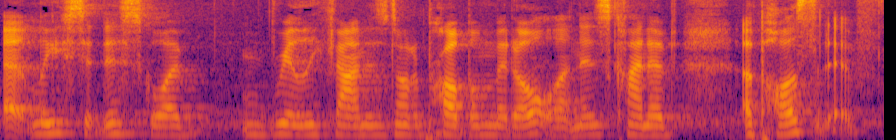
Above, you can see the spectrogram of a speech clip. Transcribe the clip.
at least at this school, I've really found is not a problem at all and is kind of a positive.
